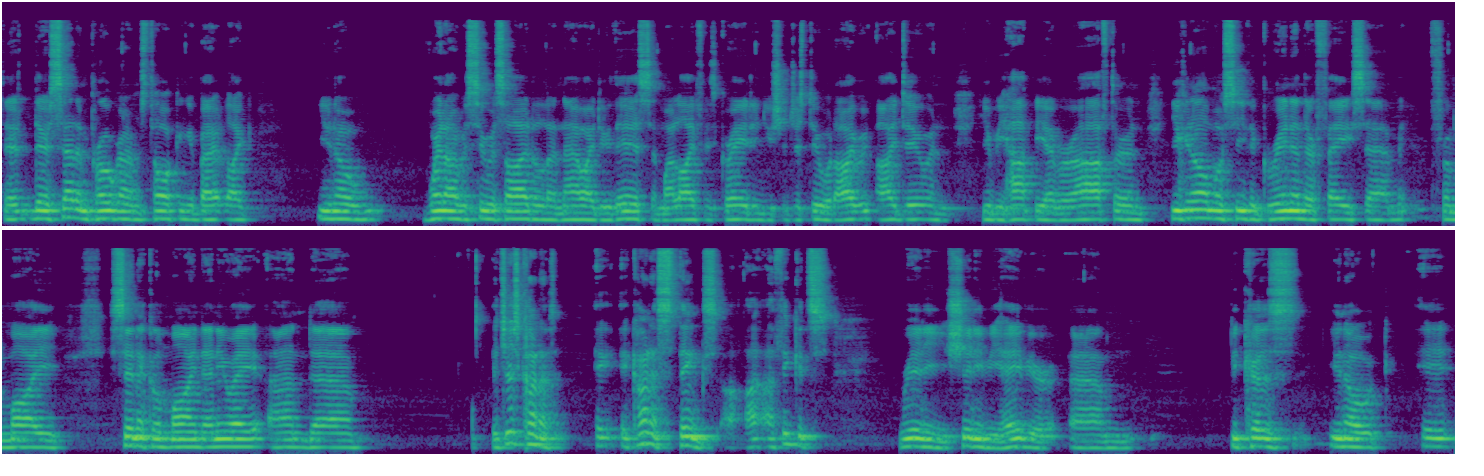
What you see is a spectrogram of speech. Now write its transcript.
They're, they're selling programs talking about, like, you know, when I was suicidal and now I do this and my life is great and you should just do what I, I do and you'll be happy ever after. And you can almost see the grin in their face um, from my cynical mind anyway. And uh, it just kind of it, it kind of stinks. I, I, think it's really shitty behavior um, because you know it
